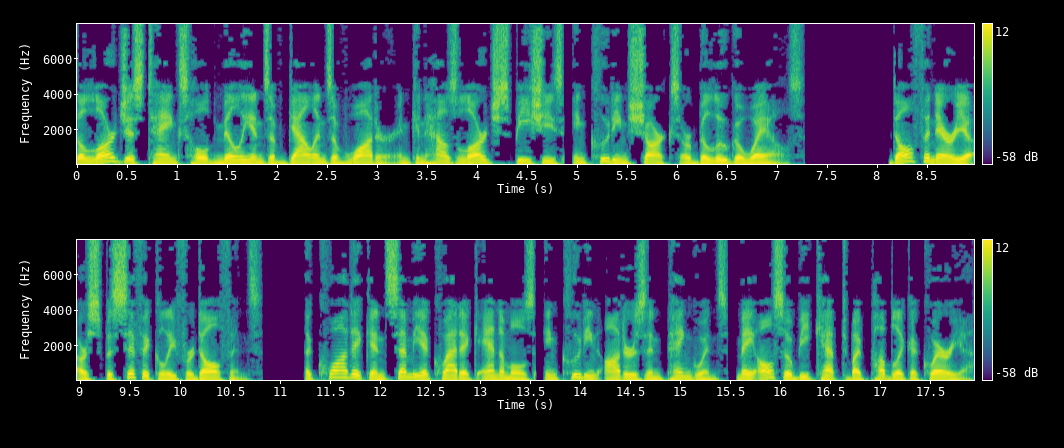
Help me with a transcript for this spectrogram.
The largest tanks hold millions of gallons of water and can house large species, including sharks or beluga whales. Dolphinaria are specifically for dolphins. Aquatic and semi-aquatic animals, including otters and penguins, may also be kept by public aquaria.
